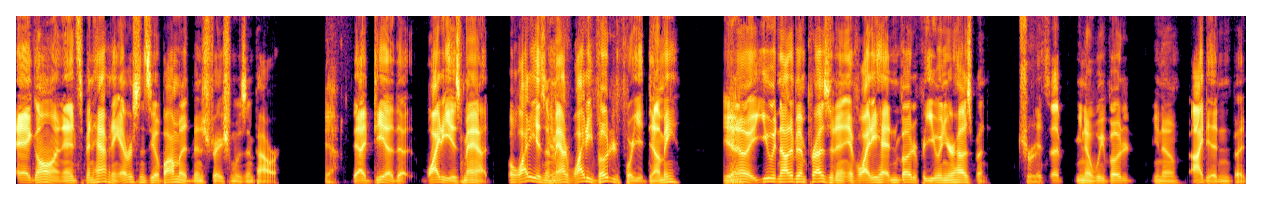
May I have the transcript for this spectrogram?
egg on. And it's been happening ever since the Obama administration was in power. Yeah. The idea that Whitey is mad. Well, Whitey isn't Yeah. mad. Whitey voted for you, dummy. Yeah, You know, you would not have been president if Whitey hadn't voted for you and your husband. true. It's a, you know, we voted, you know, I didn't, but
